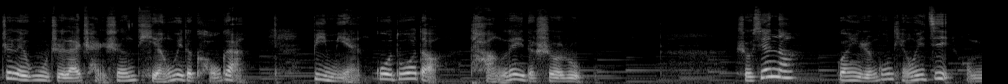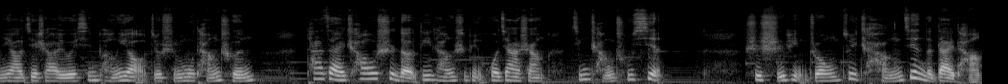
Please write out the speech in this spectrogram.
这类物质来产生甜味的口感，避免过多的糖类的摄入。首先呢，关于人工甜味剂，我们要介绍一位新朋友，就是木糖醇。它在超市的低糖食品货架上经常出现，是食品中最常见的代糖。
